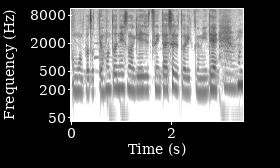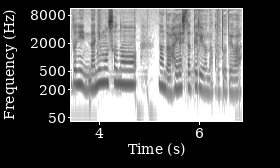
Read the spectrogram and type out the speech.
思うことって本当にその芸術に対する取り組みで、本当に何もそのなんだろう生やし立てるようなことでは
